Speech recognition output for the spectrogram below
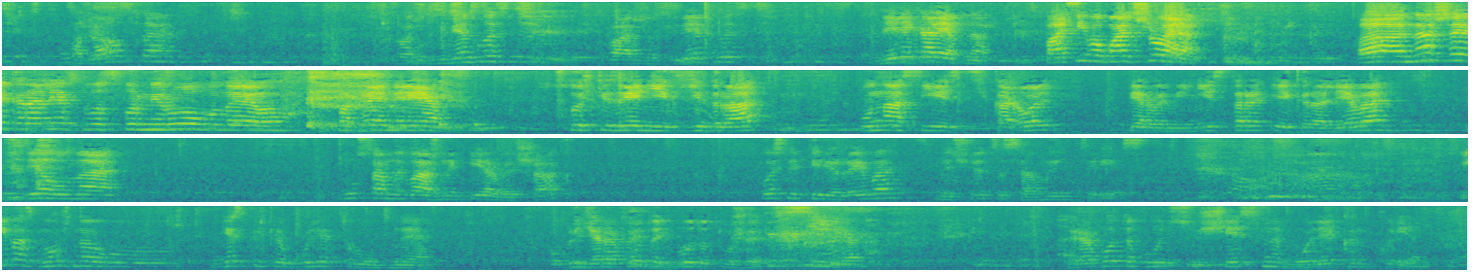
Есть. Пожалуйста. Ваша светлость. Ваша светлость. Великолепно. Спасибо большое. А, наше королевство сформировано, по крайней мере, с точки зрения их ядра. У нас есть король, первый министр и королева. Сделано ну, самый важный первый шаг. После перерыва начнется самый интересный. И, возможно, несколько более трудные. Где работать будут уже все. И работа будет существенно более конкурентная.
